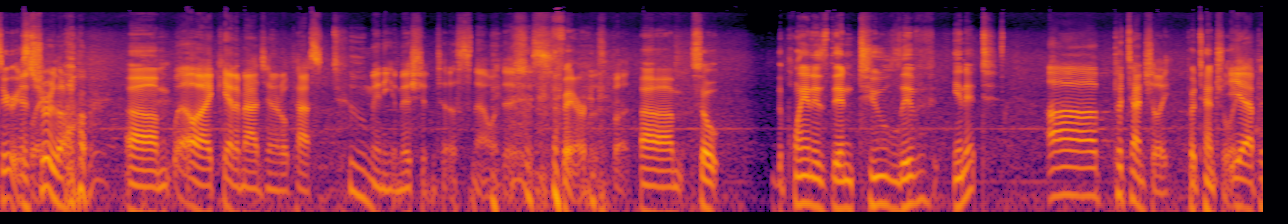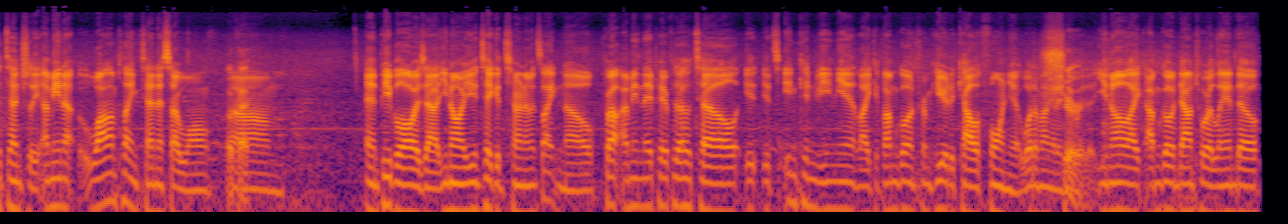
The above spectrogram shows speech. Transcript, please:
seriously, It's true though. Well, I can't imagine it'll pass too many emission tests nowadays. Fair. but Um, so the plan is then to live in it uh, potentially. potentially. Yeah, potentially. I mean, uh, while I'm playing tennis, I won't. Okay. Um, and people always ask, you know, you can take a tournament? It's like no. Pro- I mean, they pay for the hotel. It, it's inconvenient. Like if I'm going from here to California, what am I going to Sure. do with it? You know, like I'm going down to Orlando,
